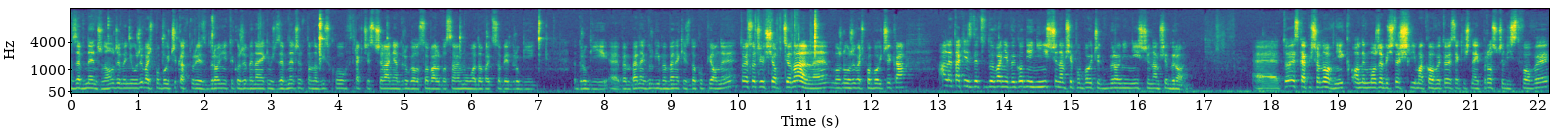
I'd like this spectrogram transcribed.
zewnętrzną, żeby nie używać pobojczyka, który jest w broni, tylko żeby na jakimś zewnętrznym stanowisku w trakcie strzelania druga osoba albo samemu ładować sobie drugi, drugi e, bębenek. Drugi bębenek jest dokupiony. To jest oczywiście opcjonalne, można używać pobojczyka, ale tak jest zdecydowanie wygodniej. Nie niszczy nam się pobojczyk broni, nie niszczy nam się broń. E, to jest kapiszonownik, on może być też ślimakowy, to jest jakiś najprostszy listwowy.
